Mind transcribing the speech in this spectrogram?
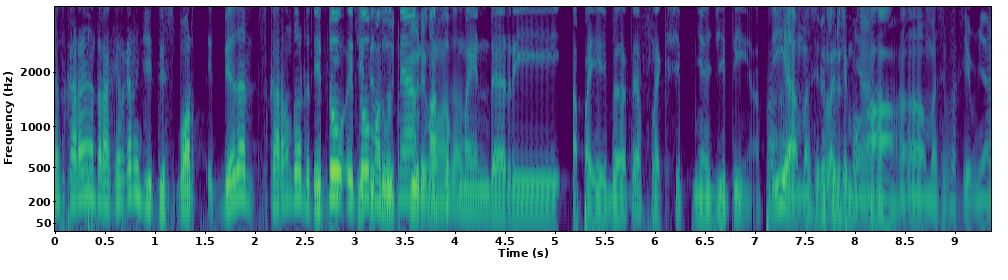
Kan sekarang yang terakhir kan GT Sport. Dia kan sekarang tuh ada Itu G- itu GT7 maksudnya deh masuk main dari apa ya ibaratnya flagshipnya GT apa? Iya, masih Gran flagshipnya. Ah. Heeh, masih flagshipnya.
